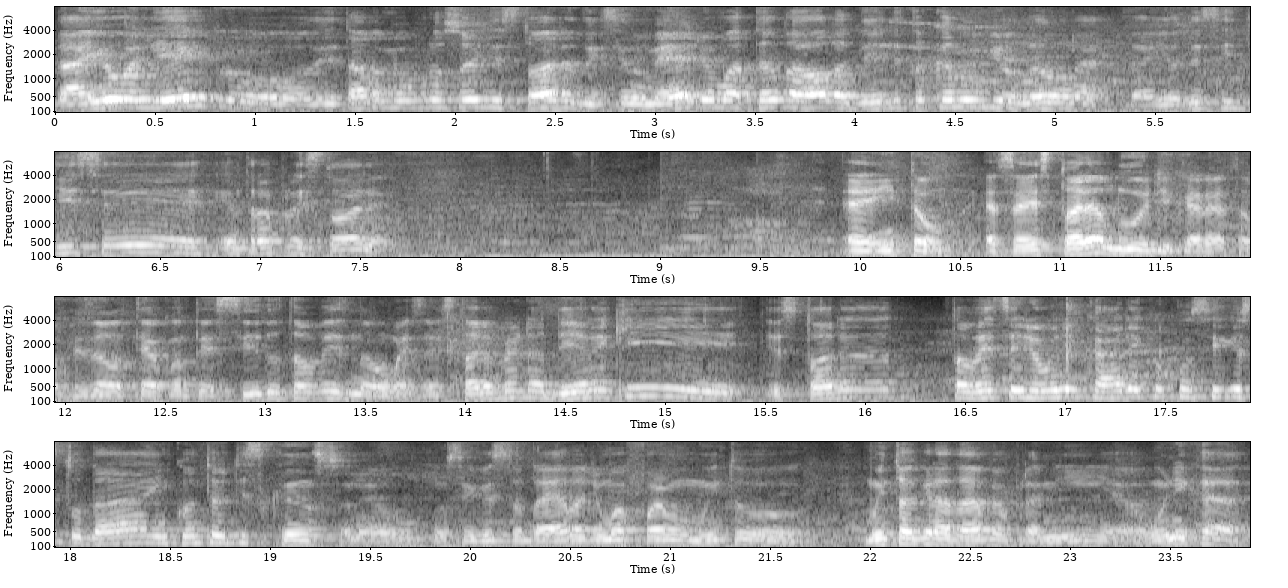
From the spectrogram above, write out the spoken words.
Daí eu olhei pro. Ele tava meu professor de história do ensino médio matando a aula dele tocando um violão, né? Daí eu decidi ser, entrar pra história. É, então, essa é a história lúdica, né? Talvez ela tenha acontecido, talvez não, mas a história verdadeira é que história talvez seja a única área que eu consigo estudar enquanto eu descanso, né? Eu consigo estudar ela de uma forma muito, muito agradável para mim, é a única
